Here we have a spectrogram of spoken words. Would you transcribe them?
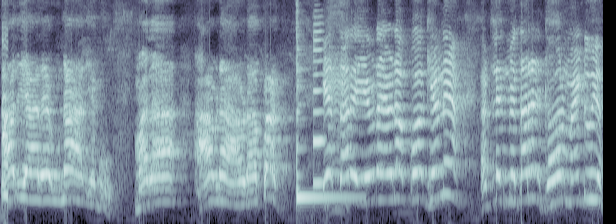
તારી હારે હું ના લેવું મારા આવડા આવડા પગ એ તારે એવડા એવડા પગ હે ને, એટલે જ મેં તારે ઘર માંડ્યું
